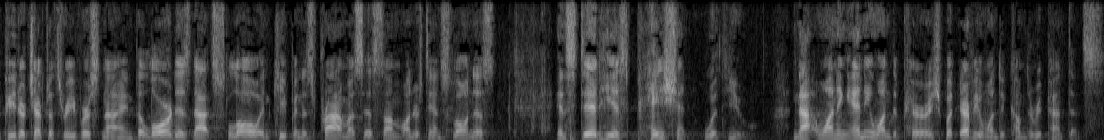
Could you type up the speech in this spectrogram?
Peter chapter 3 verse 9 The Lord is not slow in keeping his promise as some understand slowness. Instead he is patient with you not wanting anyone to perish but everyone to come to repentance.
